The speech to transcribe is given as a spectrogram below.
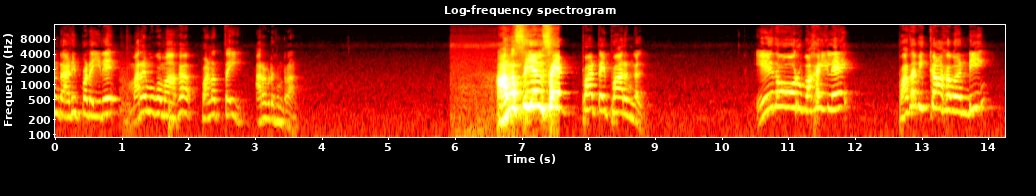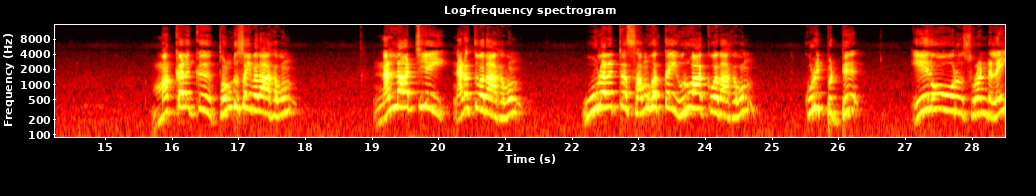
என்ற அடிப்படையிலே மறைமுகமாக பணத்தை அறவிடுகின்றான். அரசியல் செயற்பாட்டை பாருங்கள். ஏதோ ஒரு வகையிலே பதவிக்காக வேண்டி மக்களுக்கு தொண்டு செய்வதாகவும் நல்லாட்சியை நடத்துவதாகவும் ஊழலற்ற சமூகத்தை உருவாக்குவதாகவும் குறிப்பிட்டு ஏதோ ஒரு சுரண்டலை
